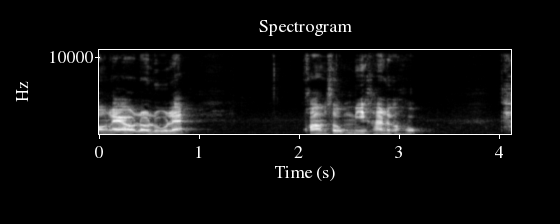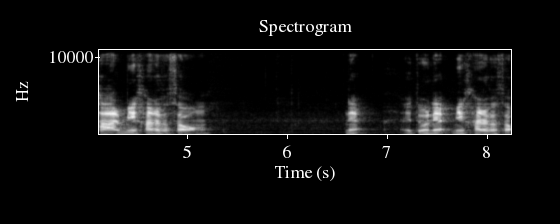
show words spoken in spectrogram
2 แล้วเรารู้แล้ว ความสูงมีค่าเท่ากับ 6 ฐานมีค่าเท่ากับ 2 เนี่ยไอตัวเนี้ยมีค่าเท่ากับ 2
